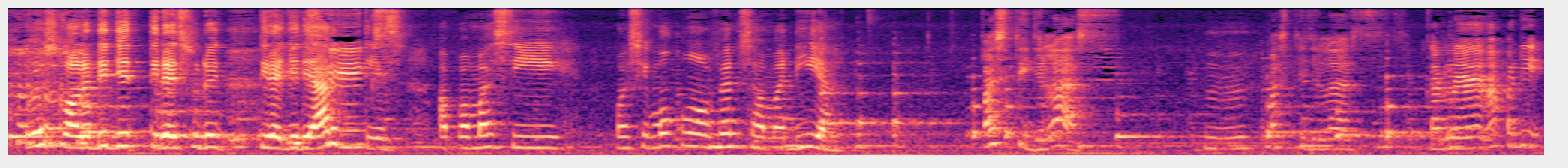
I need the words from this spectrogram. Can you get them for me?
Terus kalau dia tidak sudah tidak jadi artis apa masih masih mau ngefans sama dia? Pasti jelas. Hmm. pasti jelas. Karena apa di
